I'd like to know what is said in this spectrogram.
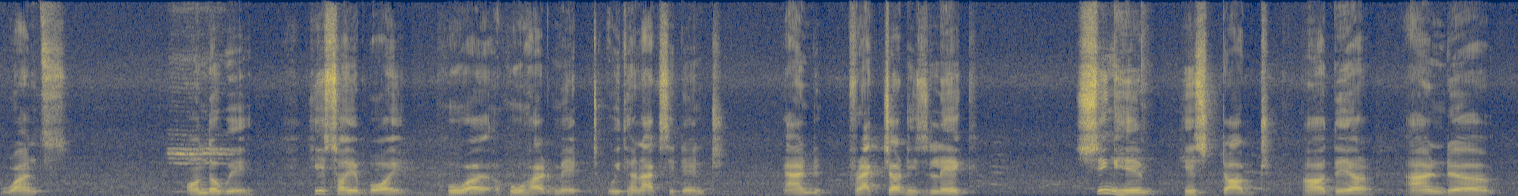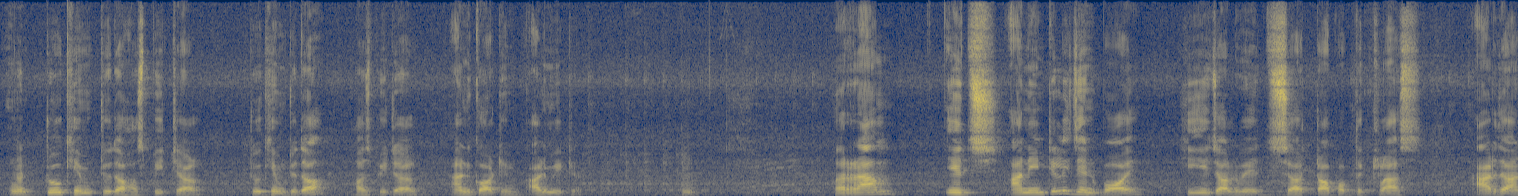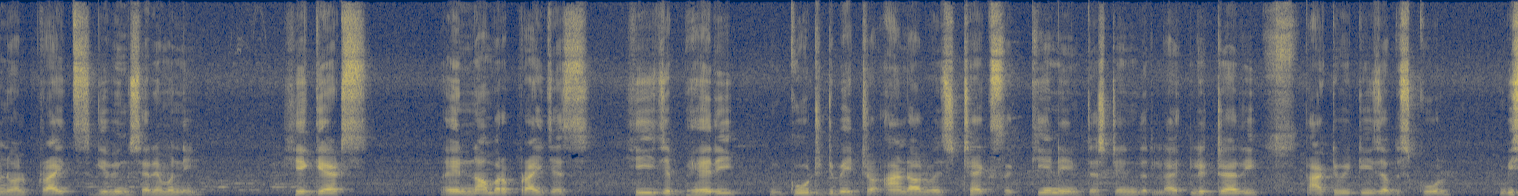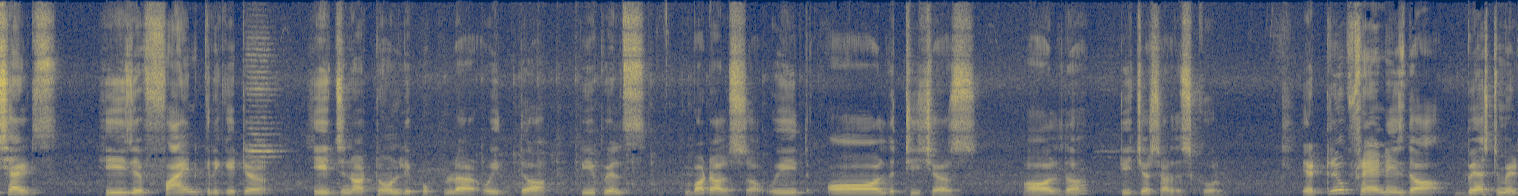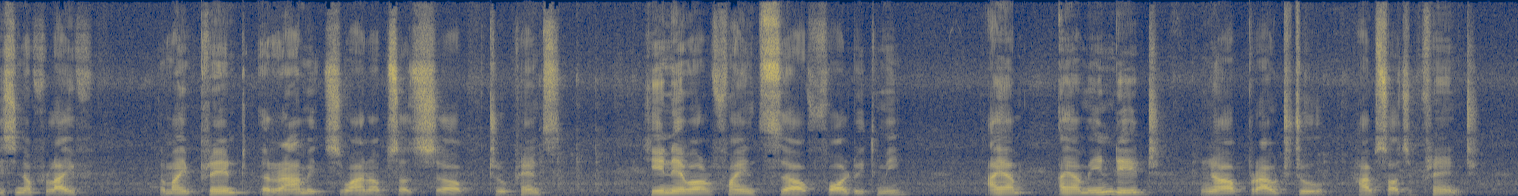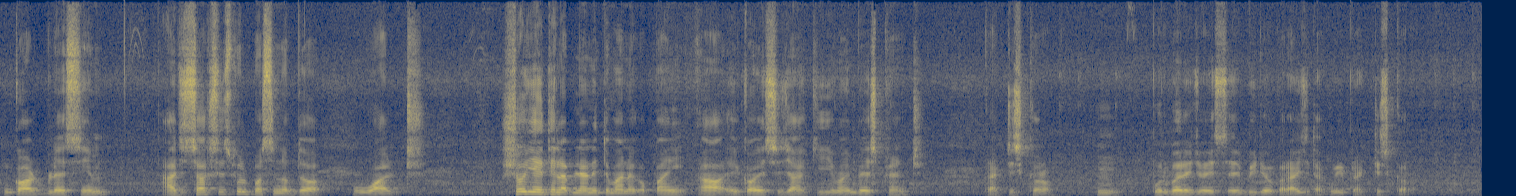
Once on the way, he saw a boy who, uh, who had met with an accident and fractured his leg. Seeing him, he stopped uh, there and uh, took him to the hospital. Took him to the hospital and got him admitted. Hmm. Ram is an intelligent boy. He is always uh, top of the class at the annual prize giving ceremony. He gets a number of prizes. He is a very good debater and always takes a keen interest in the literary activities of the school. Besides, he is a fine cricketer. He is not only popular with the pupils but also with all the teachers, all the teachers at the school. A true friend is the best medicine of life. My friend Ram is one of such uh, true friends. He never finds uh, fault with me. I am, I am indeed uh, proud to have such a friend. God bless him as a successful person of the world. सो ये थी पिलाने तुमको एक ऐसे जहाँकि my best friend प्राक्ट कर पूर्व जो ऐसे वीडियो कराई भी प्रैक्टिस करो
